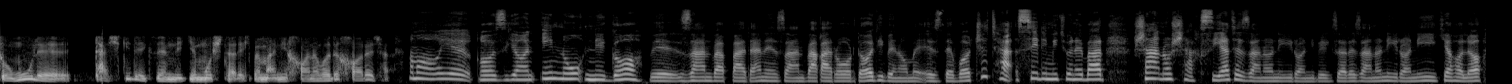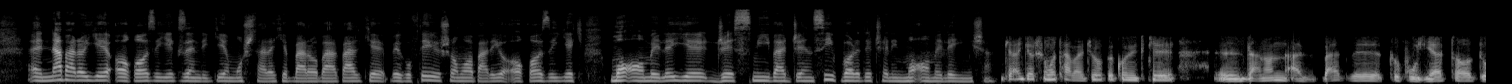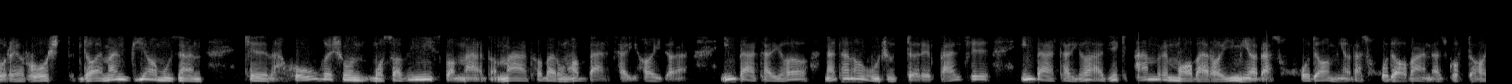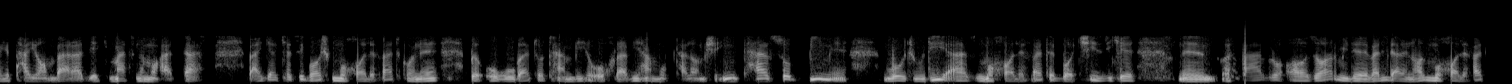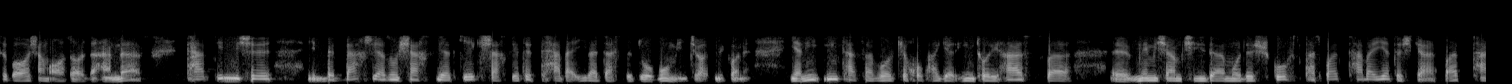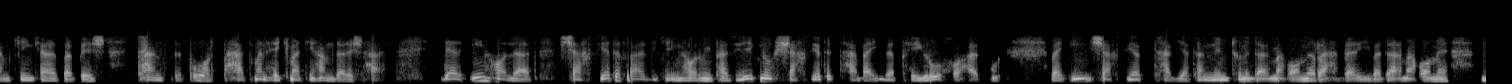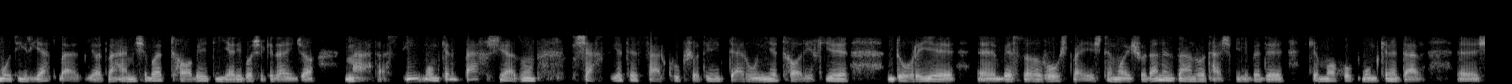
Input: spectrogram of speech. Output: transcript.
شمول تشکیل یک زندگی مشترک به معنی خانواده خارج هست. اما آقای قاضیان این نوع نگاه به زن و بدن زن و قراردادی به نام ازدواج چه تأثیری می‌تونه بر شعن و شخصیت زنان ایرانی بگذاره؟ زنان ایرانی که حالا نه برای آغاز یک زندگی مشترک برابر بلکه به گفته شما برای آغاز یک معامله جسمی و جنسی وارد چنین معامله ای میشن. که اگر شما توجه بکنید که زنان از بعد طفولیت تا دوره رشد دائما بیاموزن که حقوقشون مساوی نیست با مردها مردها بر اونها برتری هایی دارن. این برتری ها نه تنها وجود داره بلکه این برتری ها از یک امر ماورایی میاد از خدا میاد از خداوند از گفته های پیامبر از یک متن مقدس. و اگر کسی باش مخالفت کنه به عقوبت و تنبیه اخروی هم مبتلا میشه. این ترس و بیم وجودی از مخالفت با چیزی که فرد رو آزار میده ولی در این حال مخالفت باهاش هم آزار دهنده است. تبدیل میشه به بخشی از اون شخصیت که یک شخصیت طبعی و دست دوم ایجاد می‌کنه. یعنی این تصور که خب اگر اینطوری هست و نمیشم چیزی در موردش گفت. پس باید تبعیتش کرد باید تمکین کرد و بهش تنز سپرد. حتما حکمتی هم درش هست. در این حالت شخصیت فردی که اینها رو میپذیره یک نوع شخصیت طبعی و پیرو خواهد بود و این شخصیت طبیعتا نمی‌تونه در مقام رهبری و در مقام مدیریت بر بیاد و همیشه باید تابع دیگری باشه که در اینجا مرد است. این ممکن بخشی از اون شخصیت سرکوب شده درونی تاریخی دوره به رشد و اجتماعی شدن زن رو تشکیل بده که ما خب ممکنه در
